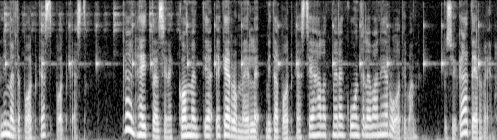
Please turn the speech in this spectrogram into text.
nimeltä Podcast Podcast. Käyn heittää sinne kommenttia ja kerro meille, mitä podcastia haluat meidän kuuntelevan ja ruotivan. Pysykää terveenä.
